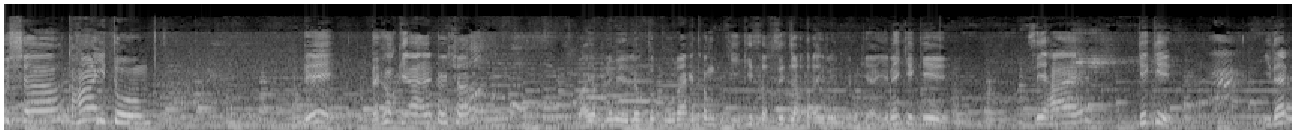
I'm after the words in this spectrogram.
तुषा, कहाँ आई तुम? दे, देखो क्या है टूशा भाई, अपने में ये लोग तो पूरा एकदम की की सबसे ज़्यादा हीरोइन बन के आई है नहीं के के? से हाय के के? इधर?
